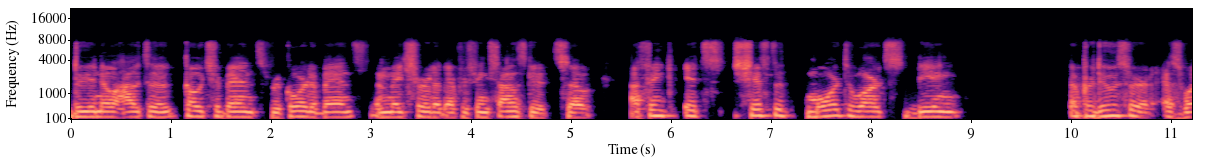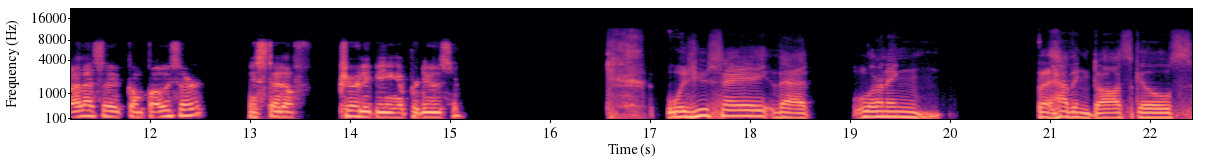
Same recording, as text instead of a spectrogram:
do you know how to coach a band record a band and make sure that everything sounds good? So i think it's shifted more towards being a producer as well as a composer instead of purely being a producer. Would you say that learning but having DAW skills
